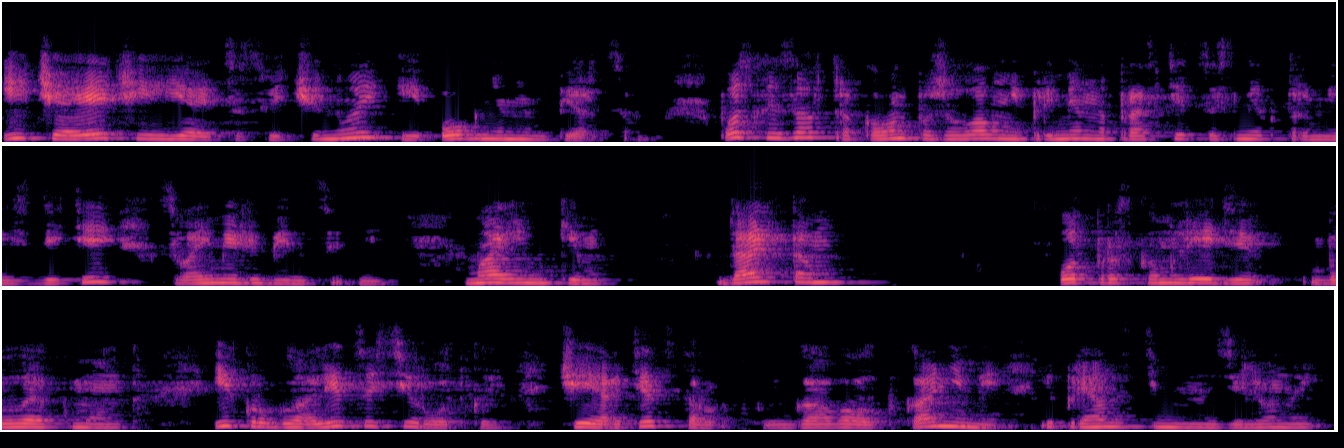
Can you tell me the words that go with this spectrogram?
и чаячьи яйца с ветчиной и огненным перцем. После завтрака он пожелал непременно проститься с некоторыми из детей своими любимцами. Маленьким Дальтом, отпрыском леди Блэкмонт, и круглолицей сироткой, чей отец торговал тканями и пряностями на зеленой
